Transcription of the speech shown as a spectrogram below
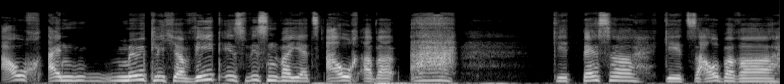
auch ein möglicher Weg ist, wissen wir jetzt auch, aber ah, geht besser, geht sauberer,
